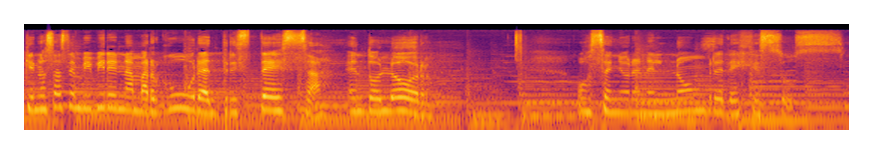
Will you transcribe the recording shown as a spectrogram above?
que nos hacen vivir en amargura, en tristeza, en dolor. Oh Señor, en el nombre de Jesús.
